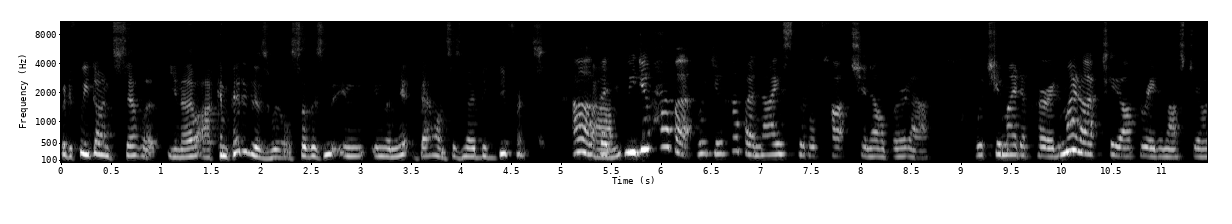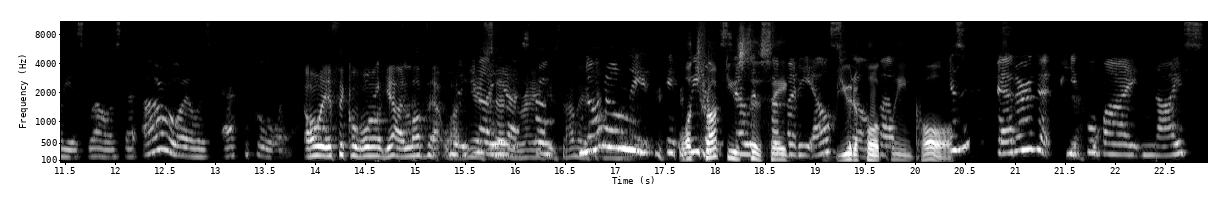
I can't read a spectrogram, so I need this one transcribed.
but if we don't sell it, you know, our competitors will. So there's in, in the net balance, there's no big difference. Oh, but um, we do have a we do have a nice little touch in Alberta which you might have heard, it might actually operate in Australia as well, is that our oil is ethical oil. Oh, ethical oil. Yeah, I love that one. Yeah, yeah. yeah. So not only if well, we Trump used to say beautiful, will, clean coal. Isn't it better that people yeah. buy nice,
